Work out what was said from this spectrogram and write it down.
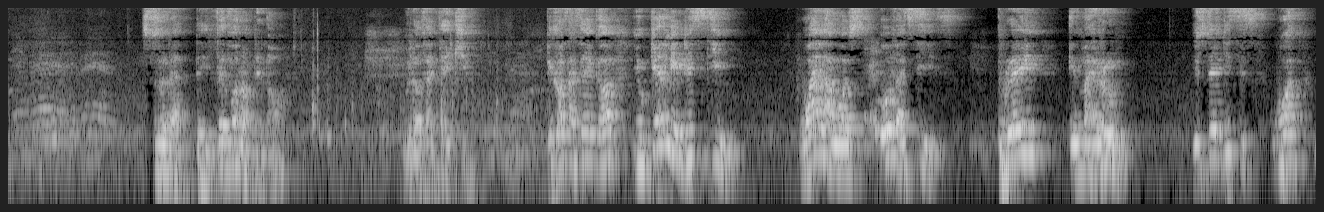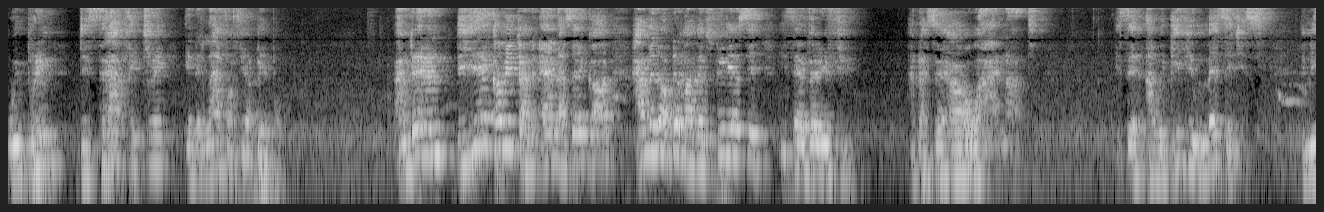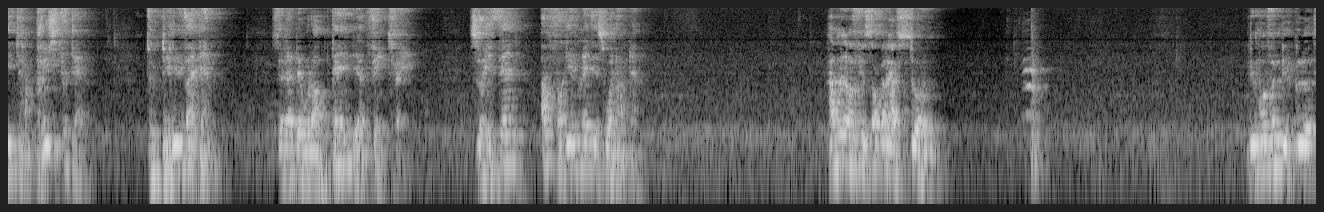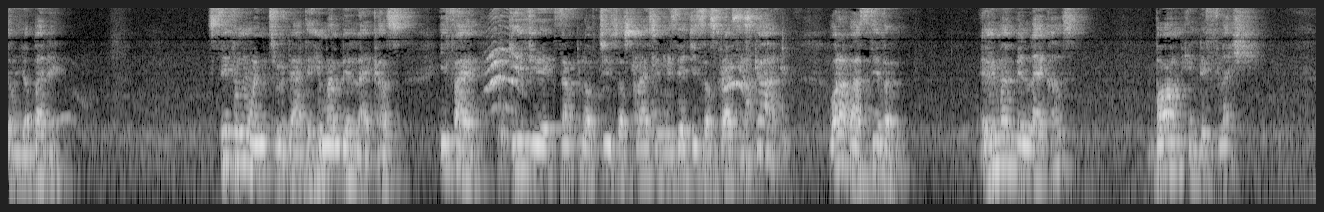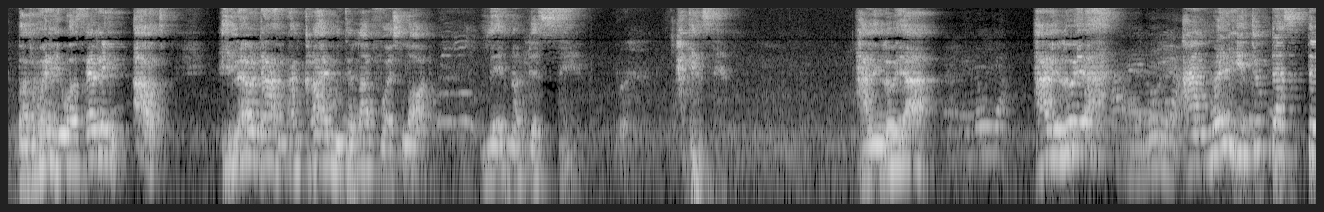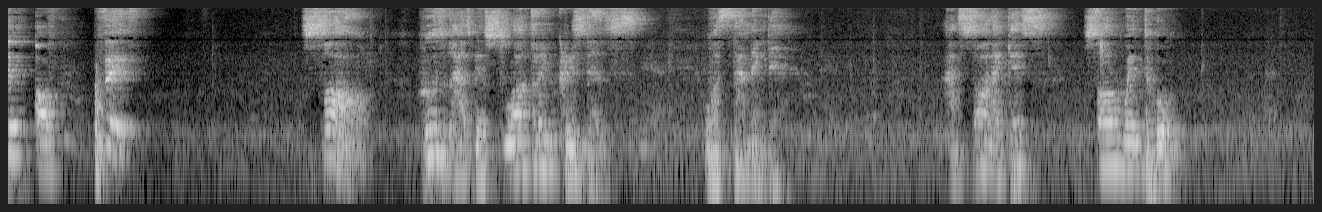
So that the favor of the Lord will overtake you. Because I said, God, you gave me this team while I was overseas praying in my room. You said this is what will bring desire victory in the life of your people. And then the year coming to an end, I said, God, how many of them have experienced it? He said, very few. And I said, how, why not? He said, I will give you messages. You need to preach to them, to deliver them, so that they will obtain their victory. So he said, unforgiveness is one of them. How many of you somebody have stoned? Removing the clothes on your body. Stephen went through that, a human being like us. If I give you example of Jesus Christ, you will say Jesus Christ is God. What about Stephen? A human being like us, born in the flesh. But when he was heading out, he knelt down and cried with a loud voice, Lord, may not this sin against them. Hallelujah. Hallelujah. Hallelujah. And when he took that step of faith, Saul, who has been slaughtering Christians, was standing there. And Saul, I guess, Saul went home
